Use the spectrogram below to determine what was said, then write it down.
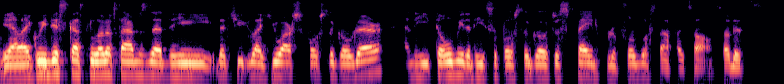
Yeah, like we discussed a lot of times that he that you like you are supposed to go there, and he told me that he's supposed to go to Spain for the football stuff and so on. So that's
